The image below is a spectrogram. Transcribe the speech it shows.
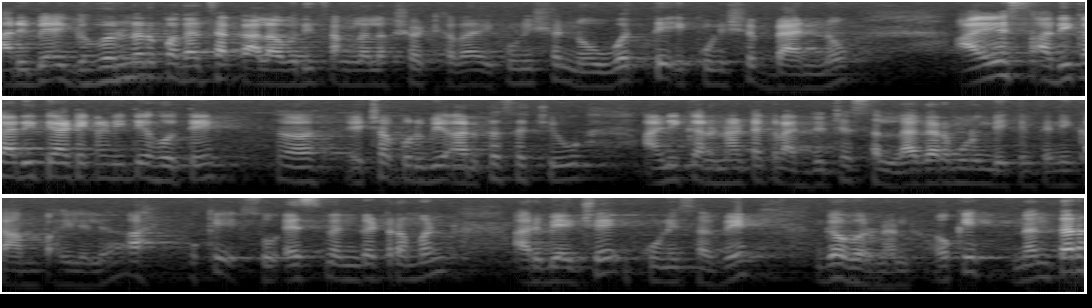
आर बी आय गव्हर्नर पदाचा कालावधी चांगला लक्षात ठेवा. एकोणीसशे नव्वद ते एकोणीसशे ब्याण्णव. आय एस अधिकारी त्या ठिकाणी ते होते. याच्यापूर्वी अर्थसचिव आणि कर्नाटक राज्याचे सल्लागार म्हणून देखील त्यांनी काम पाहिलेलं आहे. Okay so S Venkataraman R B आयचे एकोणीसावे गव्हर्नर ओके नंतर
